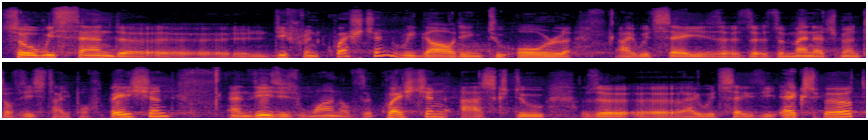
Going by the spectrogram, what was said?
So we send a, a different question regarding to all, I would say, the, the, the, management of this type of patient. And this is one of the questions asked to the, uh, I would say, the expert.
